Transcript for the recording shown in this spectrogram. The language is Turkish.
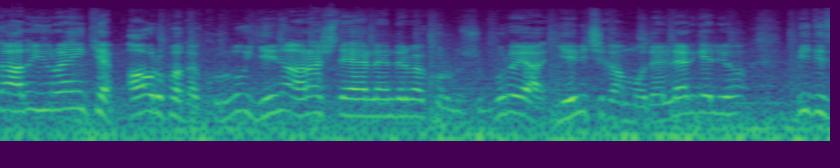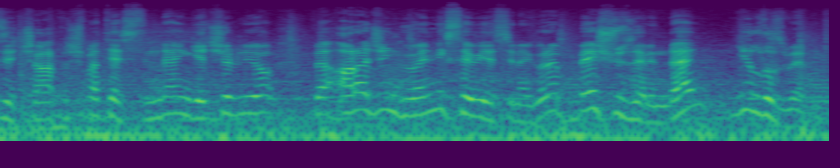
Birincisi Euro NCAP. Avrupa'da kurulu yeni araç değerlendirme kuruluşu. Buraya yeni çıkan modeller geliyor. Bir dizi çarpışma testinden geçiriliyor ve aracın güvenlik seviyesine göre 5 üzerinden yıldız veriliyor.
